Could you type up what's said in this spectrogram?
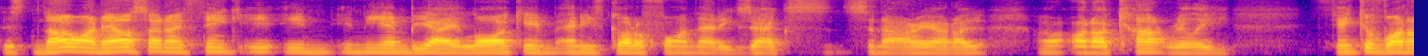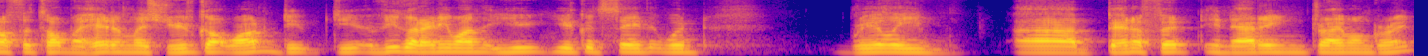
there's no one else I don't think in, in the NBA like him, and he's got to find that exact scenario. And I and I can't really think of one off the top of my head unless you've got one. Do, do you, have you got anyone that you, you could see that would really uh, benefit in adding Draymond Green?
